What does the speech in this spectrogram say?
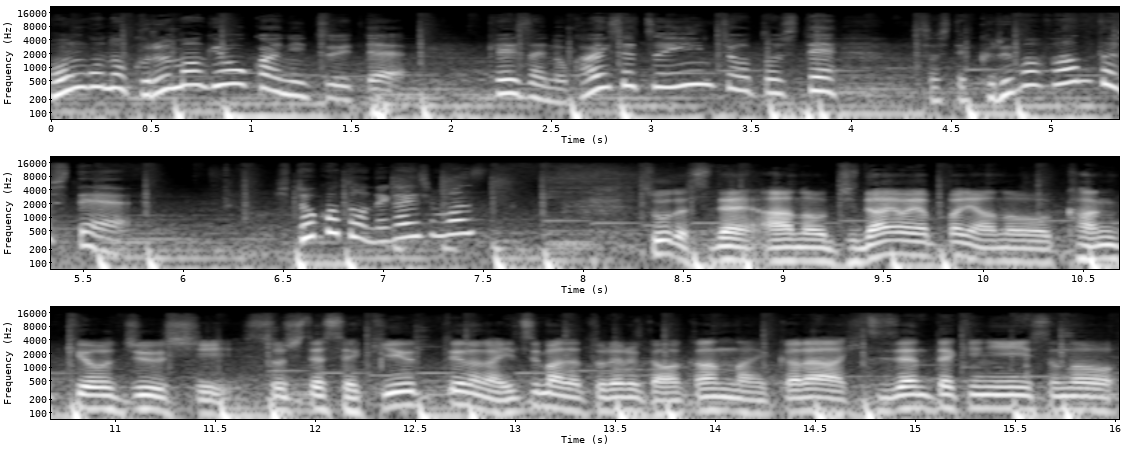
今後の車業界について経済の解説委員長としてそして車ファンとして一言お願いします。そうですね。あの時代はやっぱりあの環境重視そして石油っていうのがいつまで取れるか分かんないから必然的にその、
